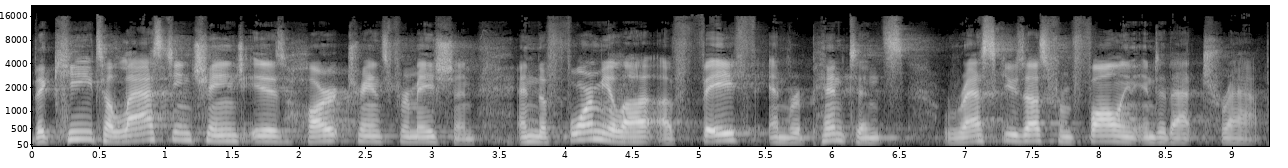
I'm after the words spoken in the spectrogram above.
The key to lasting change is heart transformation, and the formula of faith and repentance rescues us from falling into that trap.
